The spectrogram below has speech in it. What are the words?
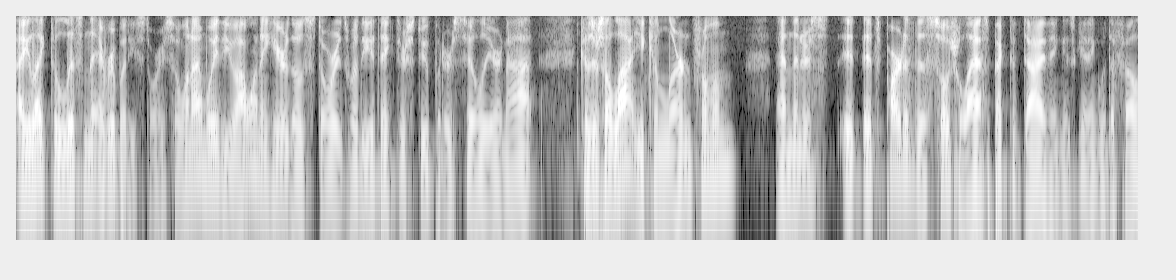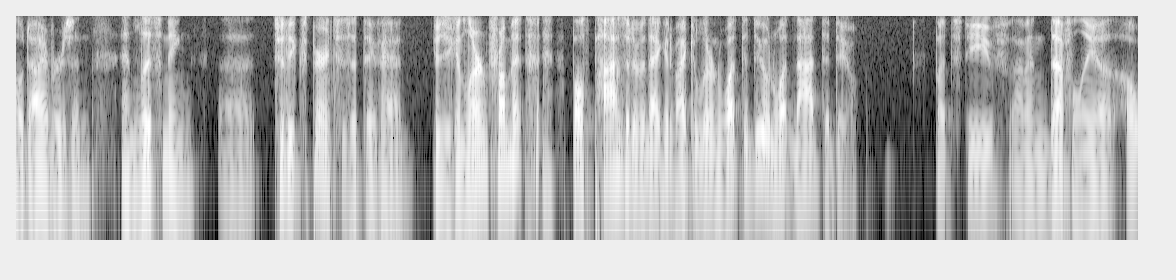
I like to listen to everybody's story. So when I'm with you, I want to hear those stories, whether you think they're stupid or silly or not, because there's a lot you can learn from them. And then there's it, it's part of the social aspect of diving is getting with the fellow divers and and listening uh, to the experiences that they've had because you can learn from it, both positive and negative. I can learn what to do and what not to do. But Steve, I mean, definitely a, a,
